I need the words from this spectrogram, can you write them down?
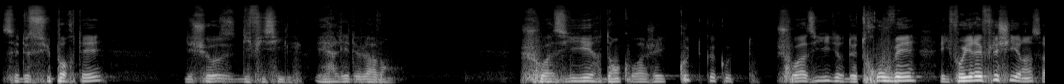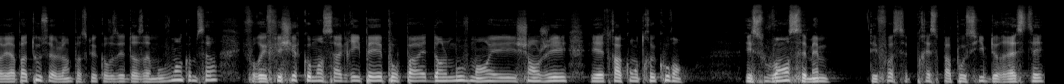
C'est de supporter des choses difficiles et aller de l'avant. Choisir d'encourager coûte que coûte. Choisir de trouver, il faut y réfléchir, hein, ça ne vient pas tout seul, hein, parce que quand vous êtes dans un mouvement comme ça, il faut réfléchir comment s'agripper pour pas être dans le mouvement et changer et être à contre-courant. Et souvent, c'est même, des fois, c'est presque pas possible de rester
